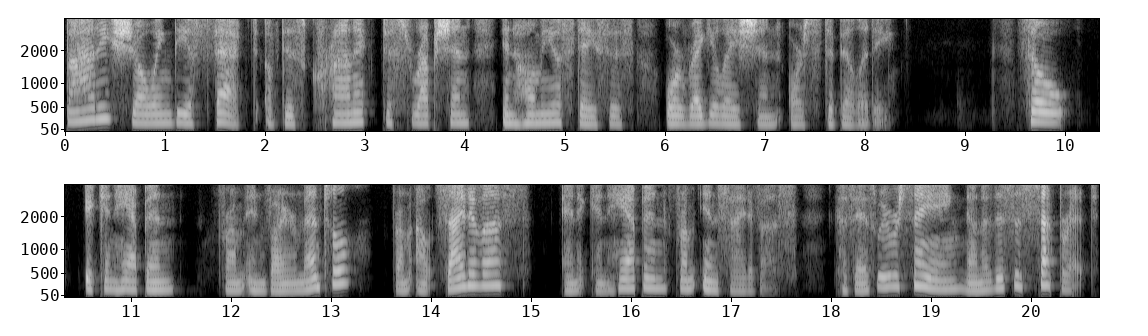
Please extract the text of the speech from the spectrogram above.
body showing the effect of this chronic disruption in homeostasis or regulation or stability. So it can happen from environmental, from outside of us, and it can happen from inside of us. Because as we were saying, none of this is separate.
